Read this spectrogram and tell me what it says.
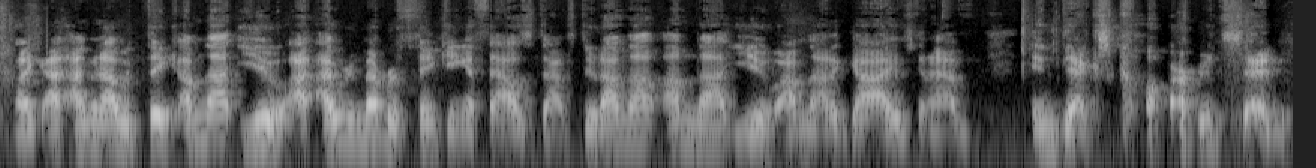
like I, I mean, I would think I'm not you. I, I remember thinking a thousand times, dude, I'm not. I'm not you. I'm not a guy who's going to have index cards and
